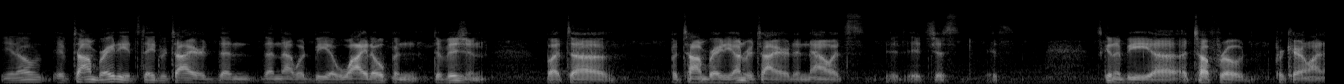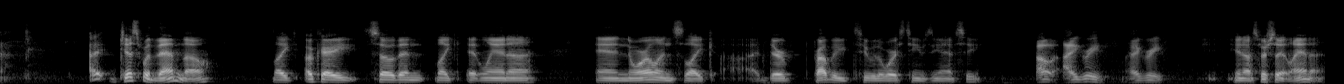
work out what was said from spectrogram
you know, if Tom Brady had stayed retired, then then that would be a wide open division. But uh, but Tom Brady unretired, and now it's it, it's just it's it's going to be a, a tough road for Carolina. I, just with them though, like okay, so then like Atlanta and New Orleans, like uh, they're probably two of the worst teams in the NFC. Oh, I agree. I agree. You know, especially Atlanta,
